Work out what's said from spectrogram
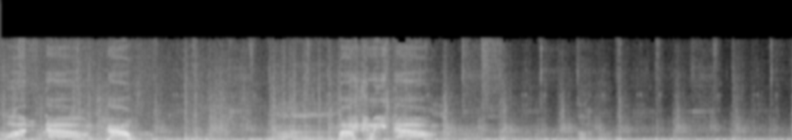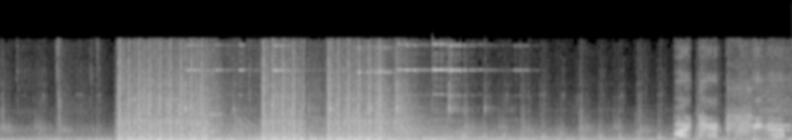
One down! Go! Enemy down! I can't see them.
